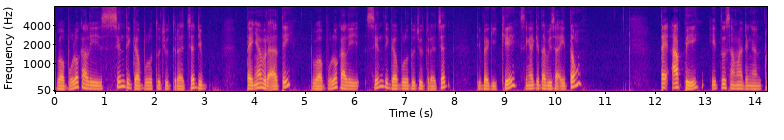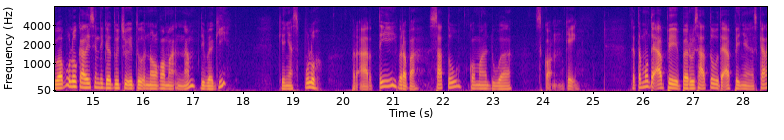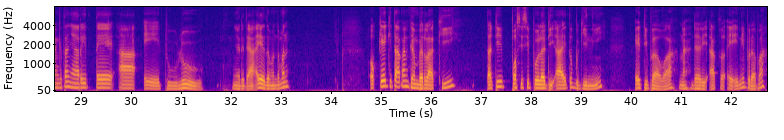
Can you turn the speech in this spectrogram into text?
20 kali sin 37 derajat di T-nya berarti 20 kali sin 37 derajat dibagi G sehingga kita bisa hitung TAB itu sama dengan 20 kali sin 37 itu 0,6 dibagi G-nya 10 berarti berapa? 1,2 skon. Oke. Ketemu TAB baru satu TAB-nya. Sekarang kita nyari TAE dulu. Nyari TAE ya teman-teman. Oke, kita akan gambar lagi. Tadi posisi bola di A itu begini. E di bawah. Nah, dari A ke E ini berapa?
